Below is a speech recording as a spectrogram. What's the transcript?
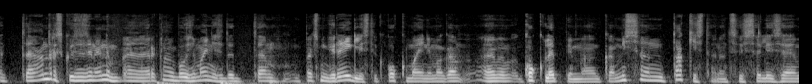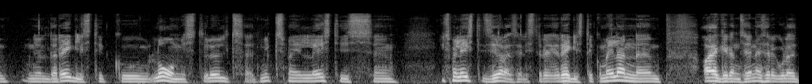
et äh, Andres, kui sa siin ennem äh, reklaamipausi mainisid, et äh, peaks mingi reeglistiku kokku mainima, aga kokku leppima, aga mis on takistanud siis sellise nii-öelda reeglistiku loomist üleüldse, et miks meil Eestis miks meil Eestis ei ole sellist reeglistikku, meil on ajakirjanduse eneseregula-,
